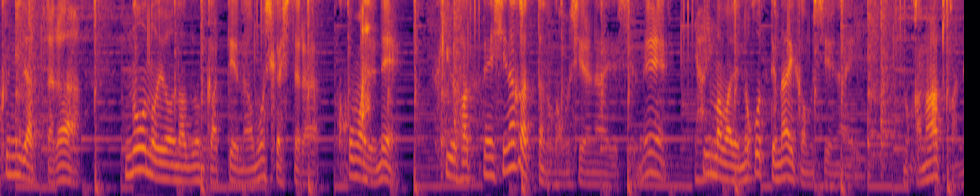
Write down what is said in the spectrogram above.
国だったら脳のような文化っていうのはもしかしたらここまでね普及発展しなかったのかもしれないですよね。今まで残ってないかもしれないのかなとかね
